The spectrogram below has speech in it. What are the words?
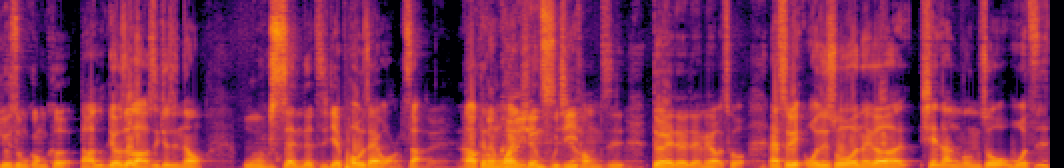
有什么功课，然后有时候老师就是那种无声的直接 po 在网上，然后可能完全不记通知。对对对，没有错。那所以我是说那个线上工作，我至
